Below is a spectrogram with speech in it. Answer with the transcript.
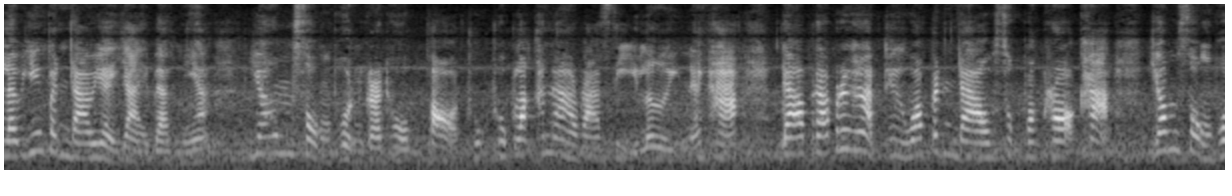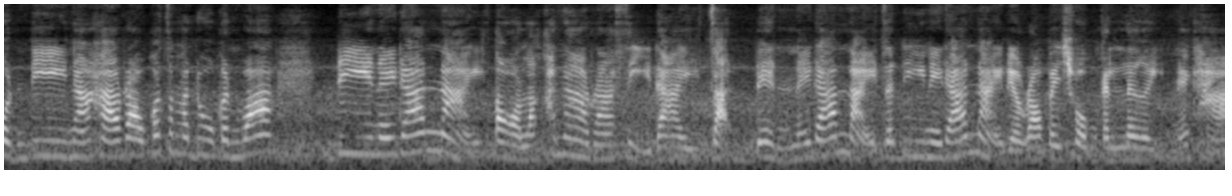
แล้วยิ่งเป็นดาวใหญ่ ๆ แบบนี้ย่อมส่งผลกระทบต่อทุกๆ ลัคนาราศีเลยนะคะ ดาวพระพฤหัสถือว่าเป็นดาวสุภเคราะห์ค่ะ ย่อมส่งผลดีนะคะ เราก็จะมาดูกันว่า ดีในด้านไหนต่อลัคนาราศีใดจะเด่นในด้านไหนจะดีในด้านไหน เดี๋ยวเราไปชมกันเลยนะคะ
